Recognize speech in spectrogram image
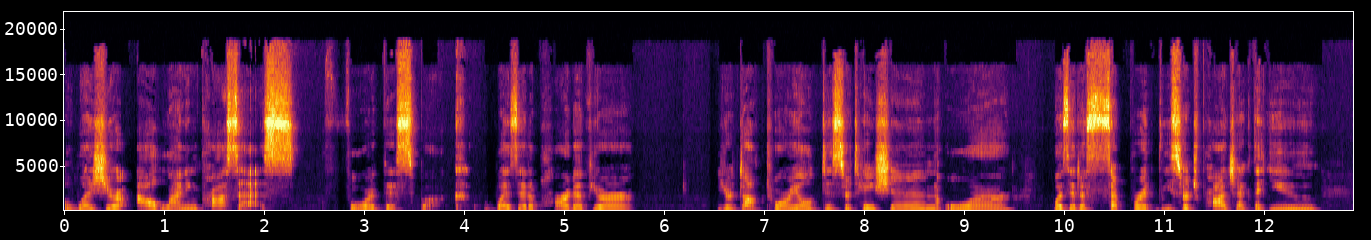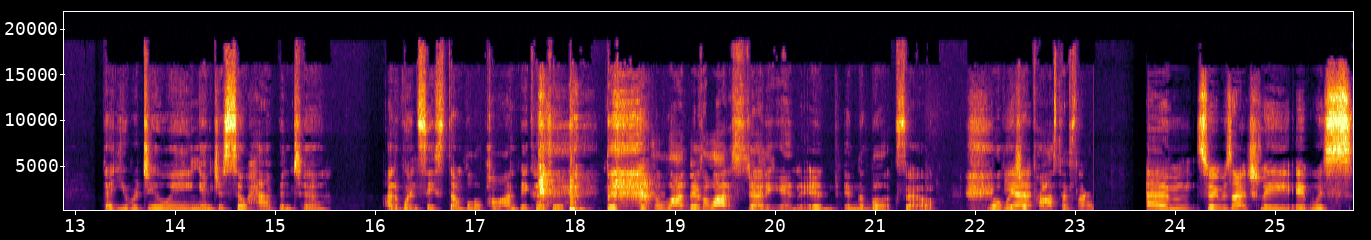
was your outlining process for this book? Was it a part of your your doctoral dissertation or was it a separate research project that you that you were doing and just so happened to I wouldn't say stumble upon because it there's, there's, a lot there's a lot of study in in, in the book. So what was yeah. your process like? Um, so it was actually it was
